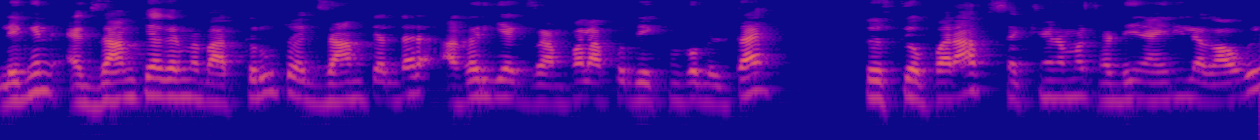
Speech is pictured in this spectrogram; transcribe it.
लेकिन एग्ज़ाम की अगर मैं बात करूँ तो एग्ज़ाम के अंदर अगर ये एग्ज़ाम्पल आपको देखने को मिलता है तो इसके ऊपर आप सेक्शन नंबर 39 ही लगाओगे।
